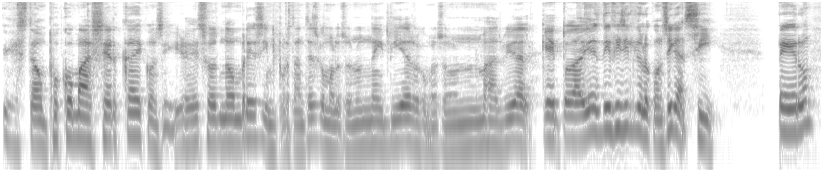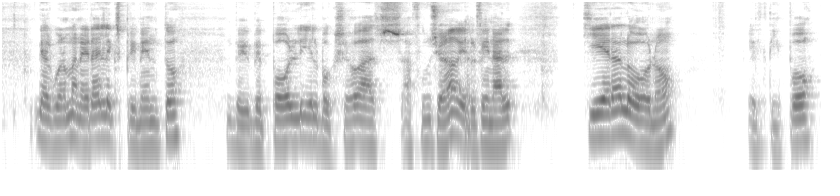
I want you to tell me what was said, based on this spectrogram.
está un poco más cerca de conseguir esos nombres importantes como lo son un Nate Diaz o como son un Más Vidal, que todavía es difícil que lo consiga, sí, pero de alguna manera el experimento de, de Paul y el boxeo ha, ha, funcionado y al final, quiéralo o no, el tipo,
